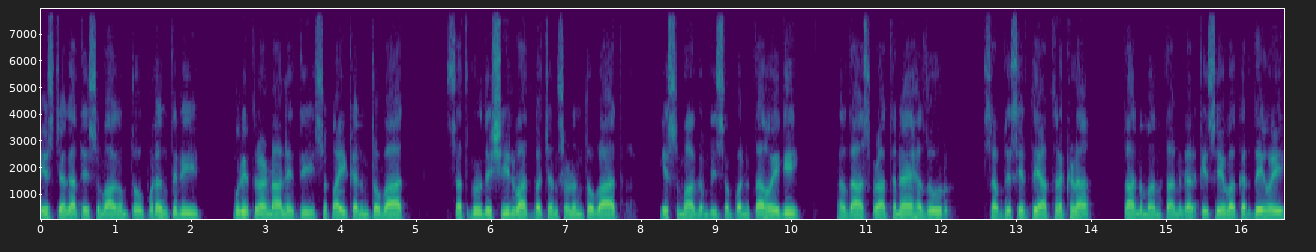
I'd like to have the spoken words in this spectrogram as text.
ਇਸ ਜਗ੍ਹਾ ਤੇ ਸਮਾਗਮ ਤੋਂ ਉਪਰੰਤ ਵੀ ਪੂਰੀ ਤਰ੍ਹਾਂ ਨਾਲ ਇਸ ਦੀ ਸਫ਼ਾਈ ਕਰਨ ਤੋਂ ਬਾਅਦ ਸਤਿਗੁਰੂ ਦੇ ਆਸ਼ੀਰਵਾਦ ਬਚਨ ਸੁਣਨ ਤੋਂ ਬਾਅਦ ਇਸ ਸਮਾਗਮ ਦੀ ਸੰਪੰਨਤਾ ਹੋਏਗੀ। ਅਰਦਾਸ ਪ੍ਰਾਰਥਨਾ ਹੈ, ਹਜ਼ੂਰ ਸਭ ਦੇ ਸਿਰ ਤੇ ਹੱਥ ਰੱਖਣਾ, ਤਨ ਮਨ ਤਨ ਕਰਕੇ ਸੇਵਾ ਕਰਦੇ ਹੋਏ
